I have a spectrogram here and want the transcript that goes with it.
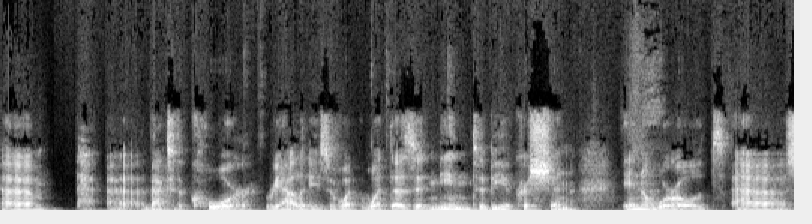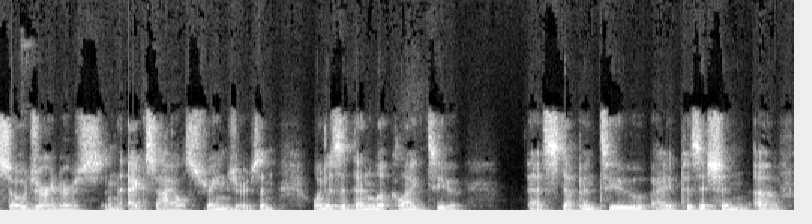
um, uh, back to the core realities of what what does it mean to be a Christian in a world, uh, sojourners and exiles, strangers. And what does it then look like to uh, step into a position of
